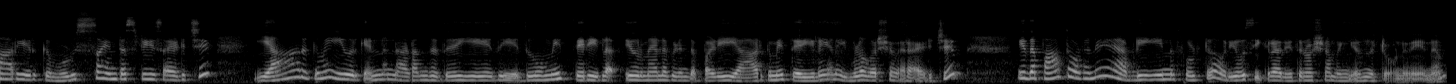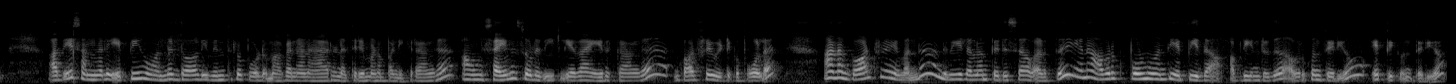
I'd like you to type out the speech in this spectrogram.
மாறி இருக்குது முழுசாக இண்டஸ்ட்ரீஸ் ஆகிடுச்சு யாருக்குமே இவருக்கு என்ன நடந்தது ஏது எதுவுமே தெரியல. இவர் மேலே விழுந்த பழி யாருக்குமே தெரியல. ஏன்னா இவ்வளோ வருஷம் வேறு ஆயிடுச்சு. இதை பார்த்த உடனே அப்படின்னு சொல்லிட்டு அவர் யோசிக்கிறார் இத்தனை வருஷம் நம்ம இங்கே இருந்துட்டோன்னு வேணும் அதே சமயத்தில் எப்பயும் வந்து டாலி வெந்திரப்போட மகனான ஆரனை திருமணம் பண்ணிக்கிறாங்க. அவங்க சைலஸோட வீட்லேயே தான் இருக்காங்க. காட்ஃப்ரே வீட்டுக்கு போகல ஆனால் காட்ஃப்ரே வந்து அந்த வீடெல்லாம் பெருசாக வளர்த்து ஏன்னா அவருக்கு பொண்ணு வந்து எப்பி தான் அப்படின்றது அவருக்கும் தெரியும் எப்பிக்கும் தெரியும்.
